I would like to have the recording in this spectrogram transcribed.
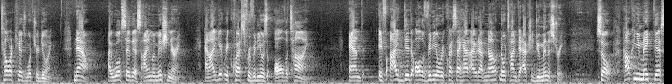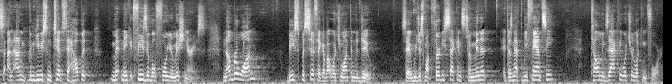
tell our kids what you're doing. Now, I will say this I'm a missionary and I get requests for videos all the time. And if I did all the video requests I had, I would have no, no time to actually do ministry. So, how can you make this? And I'm going to give you some tips to help it make it feasible for your missionaries. Number one, be specific about what you want them to do. Say, we just want 30 seconds to a minute. It doesn't have to be fancy. Tell them exactly what you're looking for.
